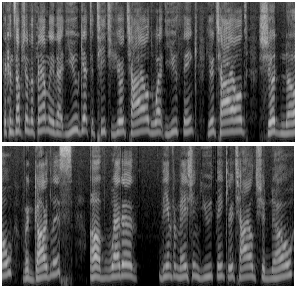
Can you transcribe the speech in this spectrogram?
The conception of the family that you get to teach your child what you think your child should know, regardless of whether the information you think your child should know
